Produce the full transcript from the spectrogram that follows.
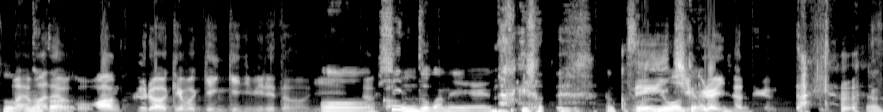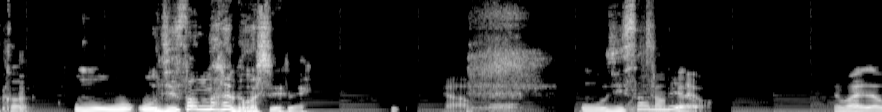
う、前まではこうワンクール開けば元気に見れたのに、頻度がね、なんか、なんかそう年弱くなっ一ぐらいになてってくる。なんか、もうおおじさんなのかもしれない。いや、おじもう、さんだよ。。やばいな、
